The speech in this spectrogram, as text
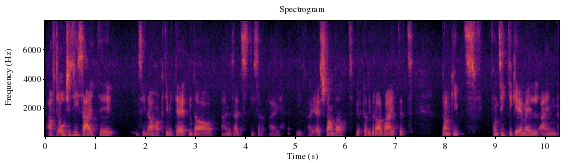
Auf der OGC-Seite sind auch Aktivitäten da. Einerseits dieser I3S-Standard wird gerade überarbeitet. Dann gibt es von CityGML ein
